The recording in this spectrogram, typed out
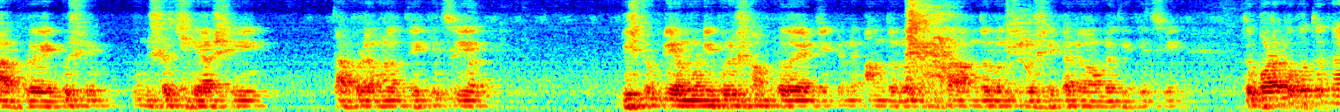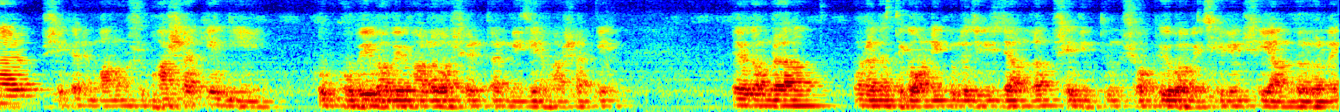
তারপরে একুশে, উনিশশো ছিয়াশি, তারপরে আমরা দেখেছি বিষ্ণুপ্রিয়া মণিপুরী সম্প্রদায়ের যেখানে আন্দোলন আন্দোলন ছিল, সেখানেও আমরা দেখেছি। তো বরাক উপত্যকার সেখানে মানুষ ভাষাকে নিয়ে খুব গভীরভাবে ভালোবাসেন তার নিজের ভাষাকে। এবং আমরা ওনার কাছ থেকে অনেকগুলো জিনিস জানলাম, সেদিন তিনি সক্রিয়ভাবে ছিলেন সেই আন্দোলনে।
